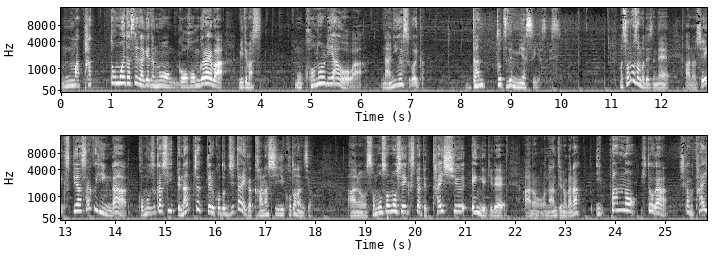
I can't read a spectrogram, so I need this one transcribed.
まあパッと思い出せるだけでもう5本ぐらいは見てます。もうこのリア王は何がすごいか。ダントツで見やすいやつです。まあ、そもそもですねあのシェイクスピア作品が小難しいってなっちゃってること自体が悲しいことなんですよ。あのそもそもシェイクスピアって大衆演劇であのなて言うのかな。一般の人がしかも大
